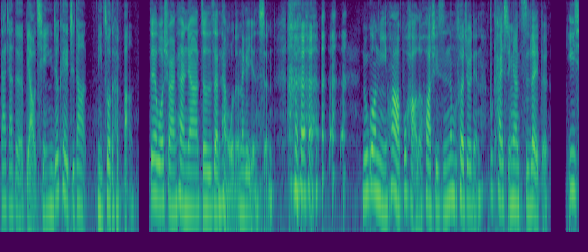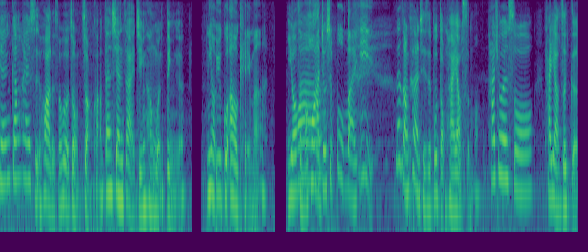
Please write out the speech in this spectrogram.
大家的表情，你就可以知道你做的很棒。对，我喜欢看人家就是赞叹我的那个眼神。如果你画不好的话，其实那模特就有点不开心啊之类的。以前刚开始画的时候会有这种状况，但现在已经很稳定了。你有遇过 OK 吗？有啊，怎么画就是不满意。那种客人其实不懂他要什么，他就会说他要这个，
